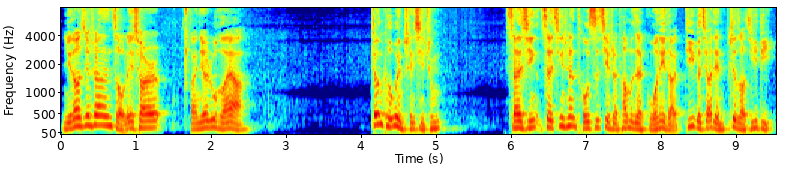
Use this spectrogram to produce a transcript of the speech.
你到金山走了一圈，感觉如何呀？张克问陈信忠：“三星在金山投资建设他们在国内的第一个家电制造基地。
